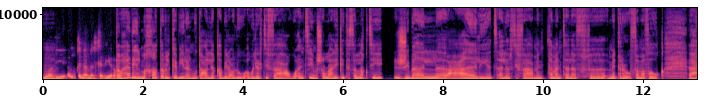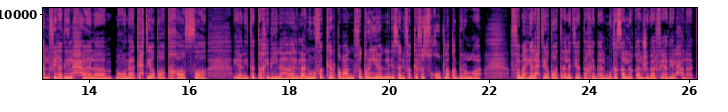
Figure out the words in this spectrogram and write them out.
وبالقمم الكبيرة. طب هذه المخاطر الكبيرة المتعلقة بالعلو أو الارتفاع وأنت ما شاء الله عليك تسلقتي جبال عالية الارتفاع من 8000 متر فما فوق. هل في هذه الحالة هناك احتياطات خاصة يعني تتخذينها؟ لأنه نفكر طبعا فطريا الإنسان يفكر في السقوط لا قدر الله. فما هي الاحتياطات التي يتخذها المتسلق الجبال في هذه الحالات؟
